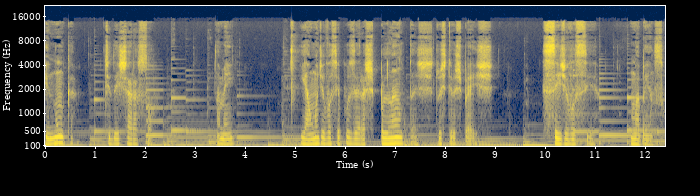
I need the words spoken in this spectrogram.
e nunca te deixará só. Amém? E aonde você puser as plantas dos teus pés, seja você uma bênção.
